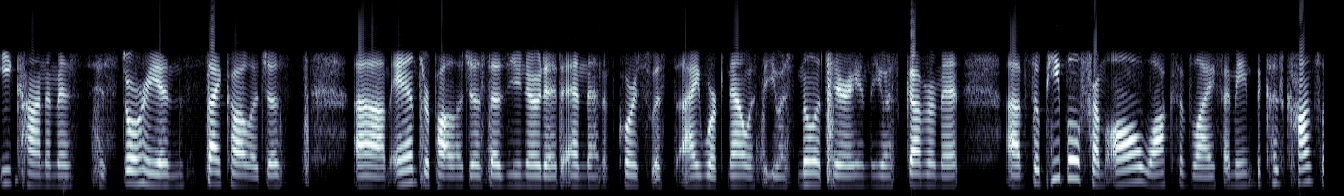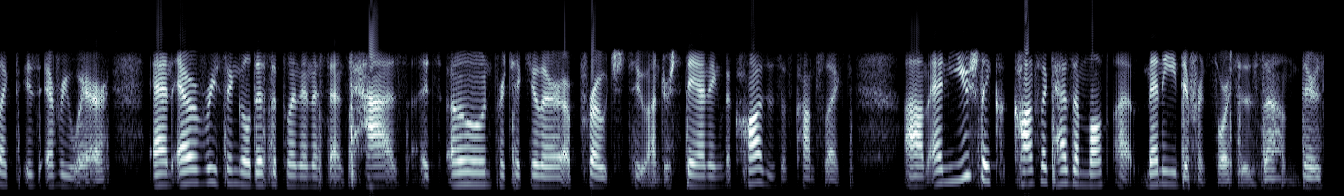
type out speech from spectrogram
economists, historians, psychologists, um, anthropologists, as you noted, and then of course with I work now with the U.S. military and the U.S. government. Uh, so people from all walks of life. I mean, because conflict is everywhere, and every single discipline, in a sense, has its own particular approach to understanding the causes of conflict. Um, and usually, c- conflict has a mul- uh, many different sources. Um, there's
